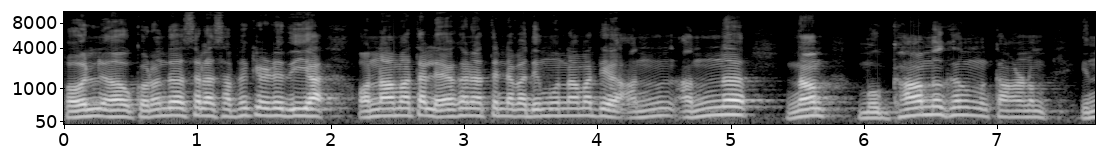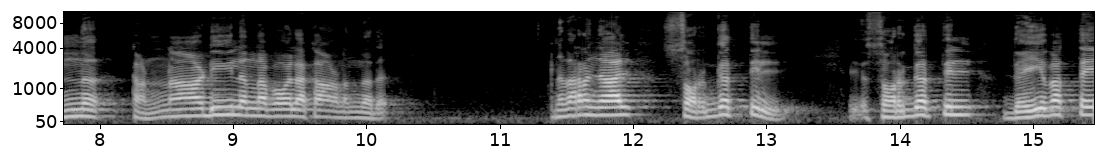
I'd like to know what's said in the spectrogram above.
പൗൽ കുറുന്തോസല സഭയ്ക്ക് എഴുതിയ ഒന്നാമത്തെ ലേഖനത്തിന്റെ പതിമൂന്നാമത്തെ അന്ന് നാം മുഖാമുഖം കാണും ഇന്ന് കണ്ണാടിയിൽ എന്ന പോലെ കാണുന്നത്. എന്ന് പറഞ്ഞാൽ സ്വർഗത്തിൽ സ്വർഗത്തിൽ ദൈവത്തെ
